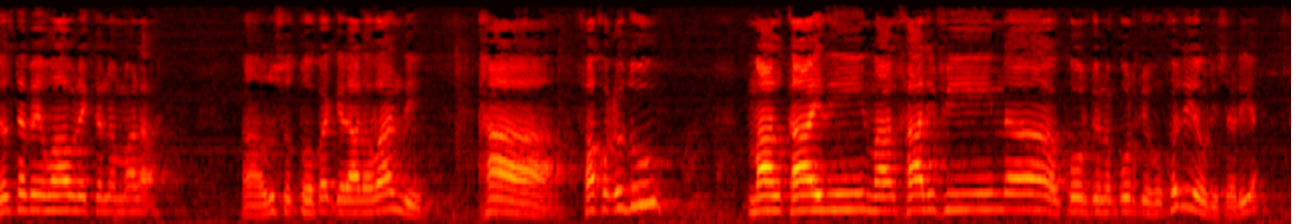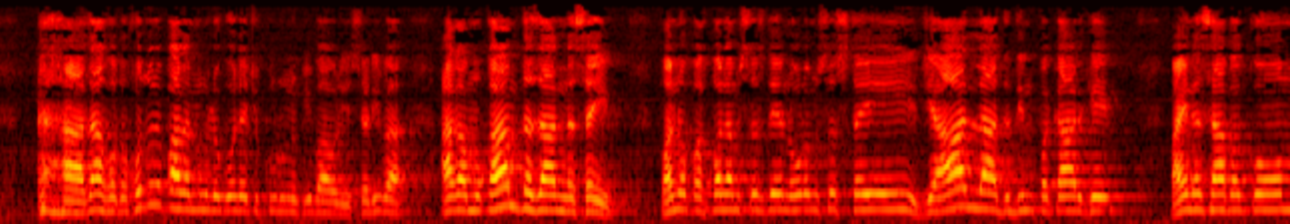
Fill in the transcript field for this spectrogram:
دلته به واورې کنه مړه روسو توبه کې را روان دي ها فقعدو مال قائدین مال خالفین کور کې نو کور کې خو خدي یو دي سړیا دا خو د خود لپاره موږ لګولې چې کورونو کې باوري سړی با هغه مقام ته ځان نسي پنو په خپل هم سس دي نورم سستي جهاد لا د دین په کار کې پاینه ثابت کوم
